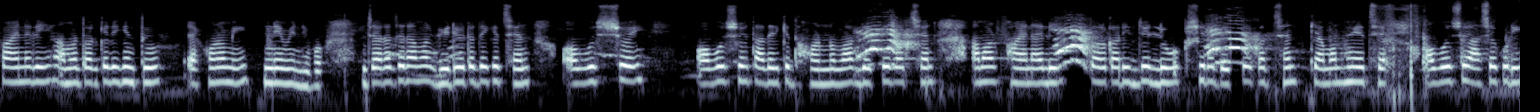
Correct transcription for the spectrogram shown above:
ফাইনালি আমার তরকারি কিন্তু এখন আমি নেমে নেব। যারা যারা আমার ভিডিওটা দেখেছেন, অবশ্যই অবশ্যই তাদেরকে ধন্যবাদ। দেখতে পাচ্ছেন আমার ফাইনালি তরকারির যে লুক সেটা দেখতে পাচ্ছেন কেমন হয়েছে। অবশ্যই আশা করি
